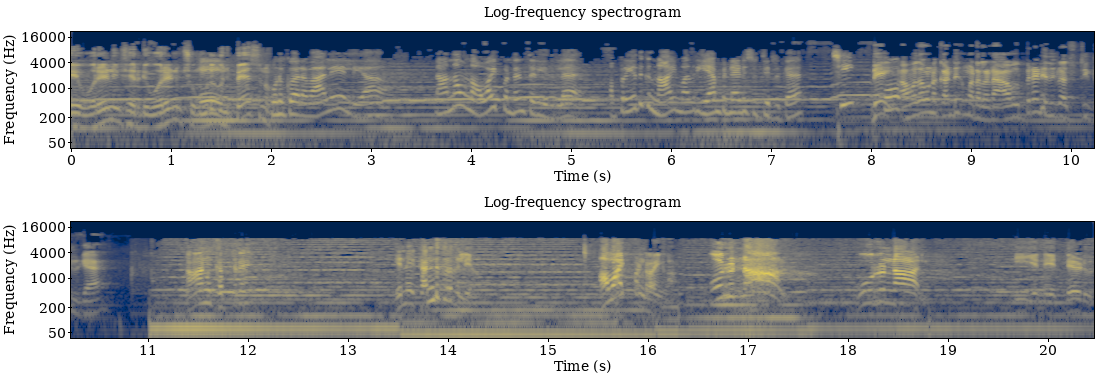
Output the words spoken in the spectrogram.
ஏய் ஒரே நிமிஷம் இருடி ஒரே நிமிஷம். உங்களை கொஞ்சம் பேசணும். உனக்கு வேற வேலையே இல்லையா? நான் தான் உன்னை அவாய்ட் பண்றேன்னு தெரியுதுல்ல? அப்புறம் எதுக்கு நாய் மாதிரி ஏன் பின்னாடி சுத்திட்டு இருக்க? சீ டேய் போ. அவன் தான் உன்னை கண்டுக்க மாட்டாளடா அவங்க பின்னாடி எதுக்குடா சுத்திட்டு இருக்க? நான் கத்துறேன். என்னை கண்டுக்கிறது இல்லையா? அவாய்ட் பண்றாங்களா? ஒரு நாள் ஒரு நாள் நீ என்னை தேடுவ.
